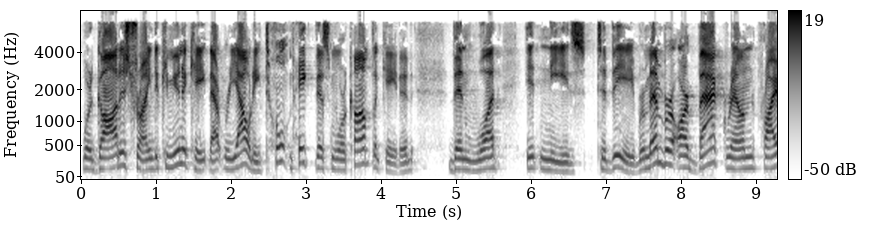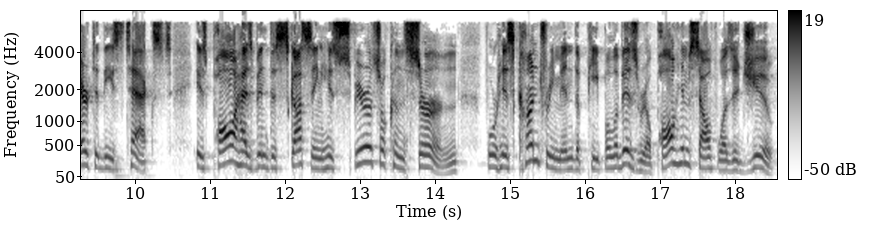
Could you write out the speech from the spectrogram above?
where God is trying to communicate that reality. Don't make this more complicated than what it needs to be. Remember, our background prior to these texts is Paul has been discussing his spiritual concern for his countrymen, the people of Israel. Paul himself was a Jew,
